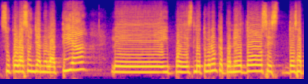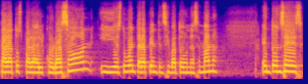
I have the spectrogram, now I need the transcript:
su corazón ya no latía, le, pues le tuvieron que poner dos, dos aparatos para el corazón y estuvo en terapia intensiva toda una semana. Entonces,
